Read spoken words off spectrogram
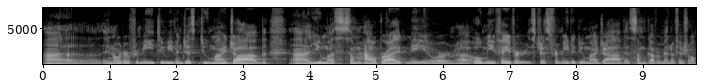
uh, in order for me to even just do my job, uh, you must somehow bribe me or uh, owe me favors just for me to do my job as some government official.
